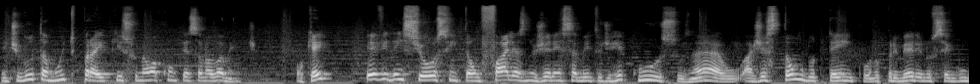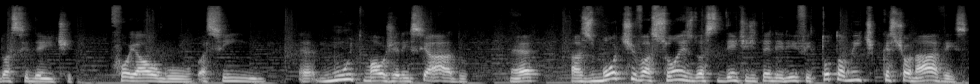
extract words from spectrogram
A gente luta muito para que isso não aconteça novamente. Ok? Evidenciou-se então falhas no gerenciamento de recursos, né? a gestão do tempo no primeiro e no segundo acidente foi algo assim é, muito mal gerenciado, né? As motivações do acidente de Tenerife totalmente questionáveis,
